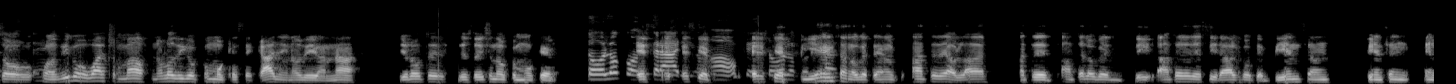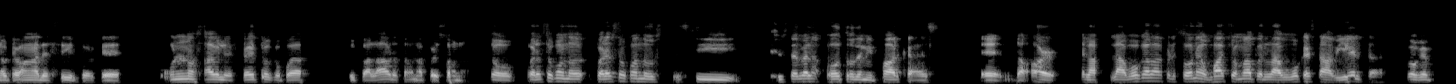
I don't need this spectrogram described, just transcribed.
So, cuando digo watch your mouth, no lo digo como que se callen y no digan nada. Yo lo estoy diciendo como que... Todo lo contrario. Es, que, ah, es que piensan lo que tengan antes de hablar, antes, antes, lo que, antes de decir algo, que piensan, piensen en lo que van a decir, porque uno no sabe el efecto que pueda sus palabras a una persona. So, por eso cuando, por eso cuando si, si usted ve la foto de mi podcast, eh, The Art, la, la, boca de la persona es watch más, pero la boca está abierta, porque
